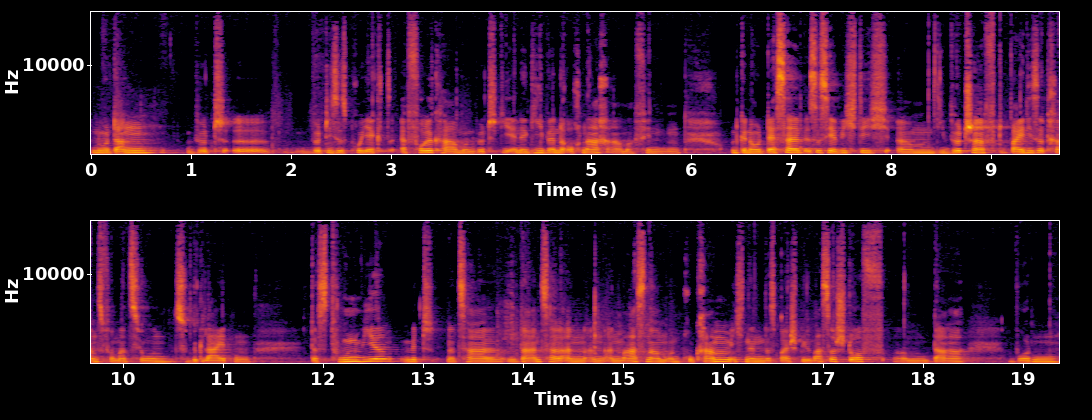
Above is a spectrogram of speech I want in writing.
Nur dann wird, äh, wird dieses Projekt Erfolg haben und wird die Energiewende auch Nachahmer finden. Und genau deshalb ist es ja wichtig, ähm, die Wirtschaft bei dieser Transformation zu begleiten. Das tun wir mit einer, Zahl, mit einer Anzahl an, an, an, Maßnahmen und Programmen. Ich nenne das Beispiel Wasserstoff. Ähm, da wurden,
